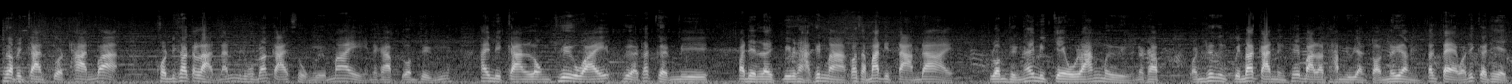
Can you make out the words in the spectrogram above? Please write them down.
เพื่อเป็นการตรวจทานว่าคนที่เข้าตลาดนั้นมีภูมิร่างกายสูงหรือไม่นะครับ รวมถึงให้มีการลงชื่อไว้ เผื่อถ้าเกิดมีประเด็นอะไรมีปัญหาขึ้นมา ก็สามารถติดตามได้ รวมถึงให้มีเจลล้างมือนะครับ วันนี้เป็นมาตรการหนึ่งที่เทศบาลเราทำอยู่อย่างต่อเนื่อง ตั้งแต่วันที่เกิดเหตุ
